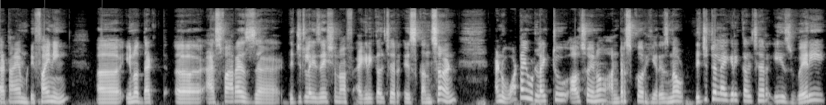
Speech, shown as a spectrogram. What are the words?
that i am defining you know that uh, as far as uh, digitalization of agriculture is concerned and what i would like to also you know underscore here is now digital agriculture is very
